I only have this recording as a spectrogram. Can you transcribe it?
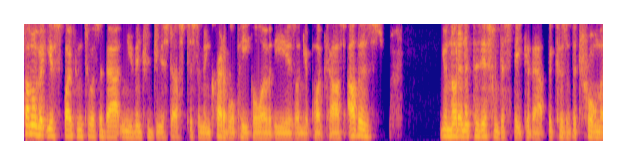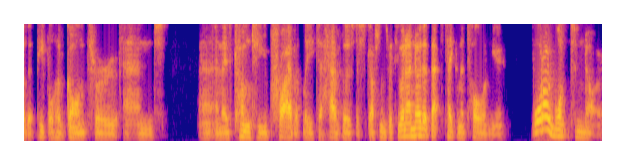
Some of it you've spoken to us about, and you've introduced us to some incredible people over the years on your podcast. Others you're not in a position to speak about because of the trauma that people have gone through and and they've come to you privately to have those discussions with you. And I know that that's taken a toll on you. What I want to know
